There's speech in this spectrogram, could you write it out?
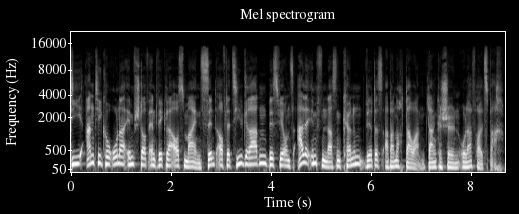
Die Anti-Corona-Impfstoffentwickler aus Mainz sind auf der Zielgeraden. Bis wir uns alle impfen lassen können, wird es aber noch dauern. Dankeschön, Olaf Holzbach.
